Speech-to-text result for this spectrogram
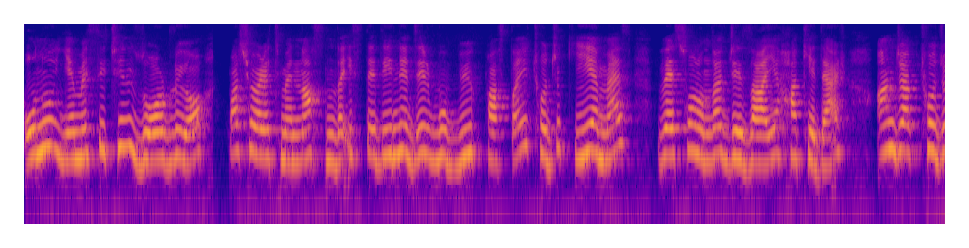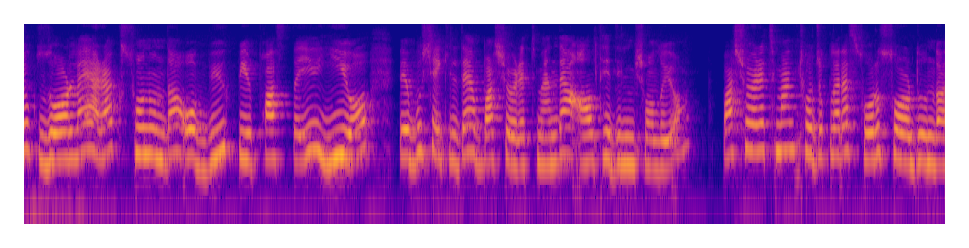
Onu yemesi için zorluyor. Baş öğretmenin aslında istediği nedir? Bu büyük pastayı çocuk yiyemez ve sonunda cezayı hak eder. Ancak çocuk zorlayarak sonunda o büyük bir pastayı yiyor ve bu şekilde baş öğretmen de alt edilmiş oluyor. Baş öğretmen çocuklara soru sorduğunda,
